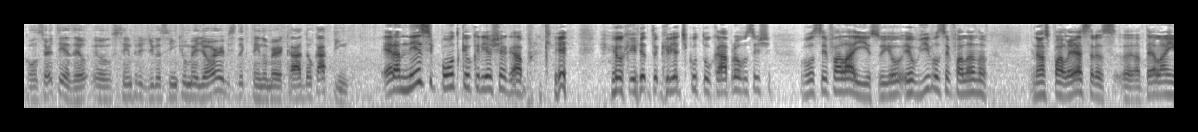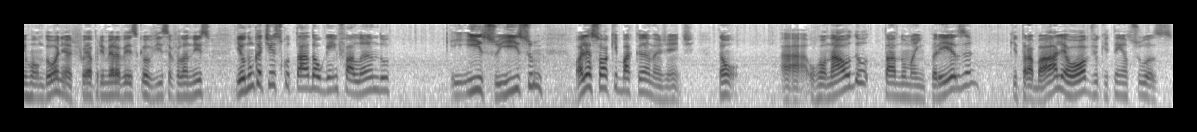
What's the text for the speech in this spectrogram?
Com certeza. Eu, eu sempre digo assim que o melhor herbicida que tem no mercado é o capim. Era nesse ponto que eu queria chegar, porque eu queria, eu queria te cutucar para você, você falar isso. Eu, eu vi você falando nas palestras, eh, até lá em Rondônia, foi a primeira vez que eu vi você falando isso, eu nunca tinha escutado alguém falando isso, e isso, olha só que bacana, gente. Então, a, o Ronaldo está numa empresa que trabalha, é óbvio que tem as suas,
